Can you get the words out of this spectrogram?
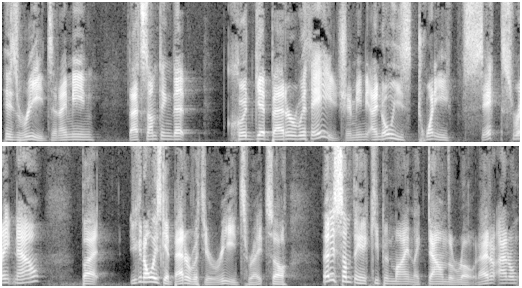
his reads, and I mean that's something that could get better with age. I mean, I know he's 26 right now, but you can always get better with your reads, right? So that is something to keep in mind, like down the road. I don't, I don't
